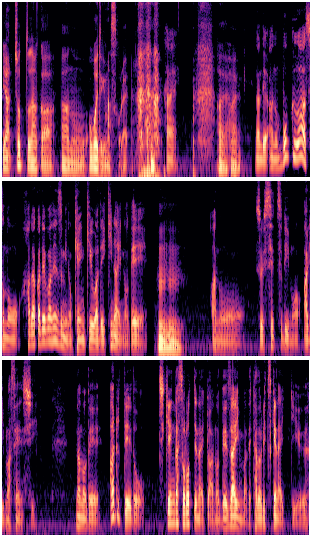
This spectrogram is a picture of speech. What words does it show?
いや、ちょっとなんか、あの、覚えておきます、これ。はい。はいはい。なんで、あの、僕はその裸デバネズミの研究はできないので、うんうん。あの、そういう設備もありませんし。なので、ある程度知見が揃ってないとあのデザインまでたどり着けないっていう、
